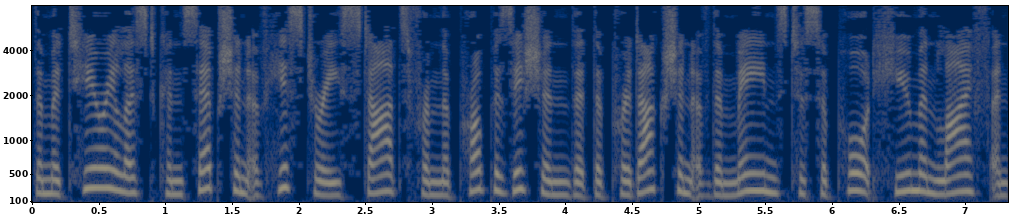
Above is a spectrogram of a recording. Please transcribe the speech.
The materialist conception of history starts from the proposition that the production of the means to support human life and,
